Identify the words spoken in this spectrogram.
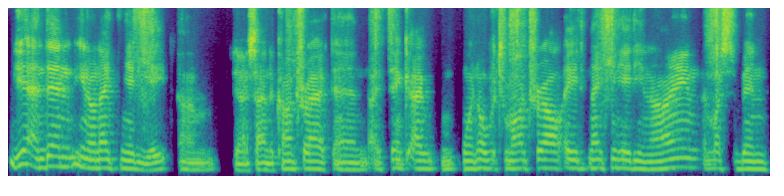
Yeah, and then you know, 1988, um, you know, I signed a contract, and I think I went over to Montreal. 1989, it must have been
